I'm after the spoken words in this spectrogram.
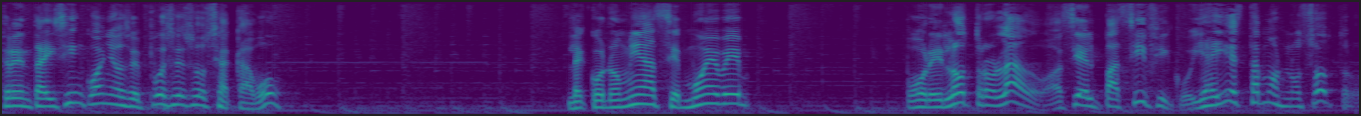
35 años después eso se acabó. La economía se mueve por el otro lado, hacia el Pacífico, y ahí estamos nosotros.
